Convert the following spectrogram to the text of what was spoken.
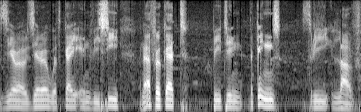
0 0 with KNVC. And Africa beating the Kings 3 Love.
